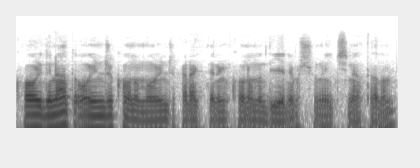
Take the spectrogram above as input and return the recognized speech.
Koordinat oyuncu konumu, oyuncu karakterin konumu diyelim. Şunu içine atalım.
